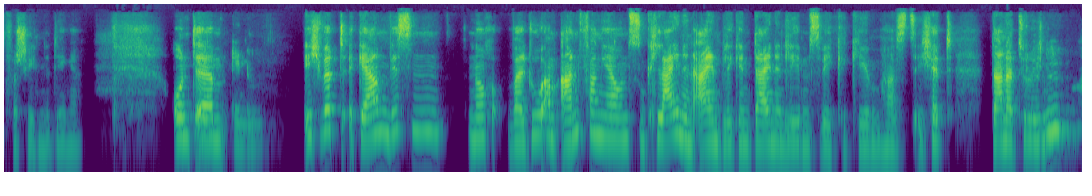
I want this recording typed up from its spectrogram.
verschiedene Dinge. Und ähm, genau. ich würde gern wissen, noch, weil du am Anfang ja uns einen kleinen Einblick in deinen Lebensweg gegeben hast. Ich hätte da natürlich mhm.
